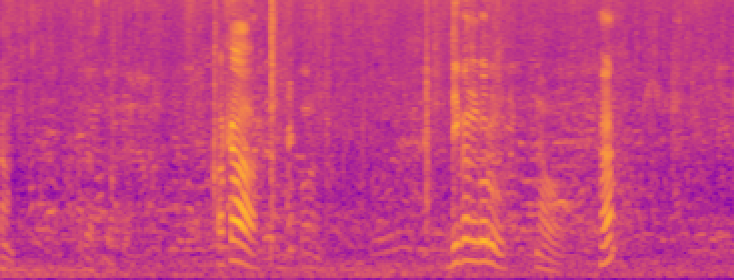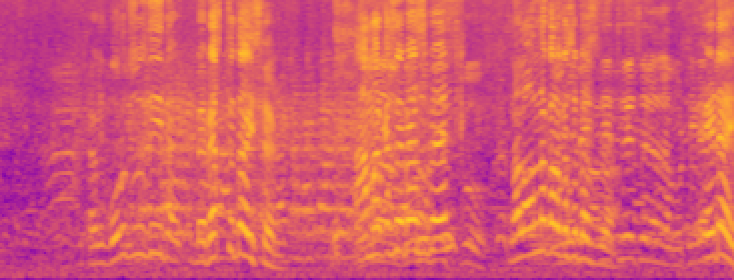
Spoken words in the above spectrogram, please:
দাম? কাকা দিবেন গরু? হ্যাঁ? গরু যদি ব্যস্ত আইছেন আমার কাছে বেচবেন নাহলে অন্য কারও কাছে বেচবেন। থুয়ে চলে যাব ঠিক আছে? এটাই।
